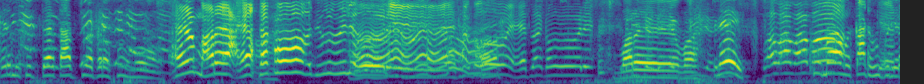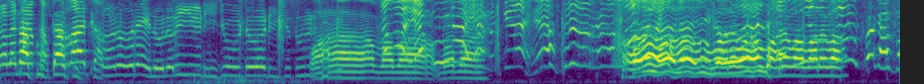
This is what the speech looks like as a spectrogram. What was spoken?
ગરમી ખૂબ તાર તાપ જોવા પડે શું મોં. હે મારે હે સખો ઝૂલો રે. સખો હે સખો રે. મારે વાહ. લે. વાહ વાહ વાહ ખૂબ વાહમાં કાઢ ઉપર કેનાલા તાપ ને ખૂબ તાપ ખૂબ રાજ તાપ. કરો રે. લોલરી ઢીજો ઢીજો તુર વાહ વાહ વાહ વાહ વાહ. વારે વાહ વારે વાહ વારે વાહ. લે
